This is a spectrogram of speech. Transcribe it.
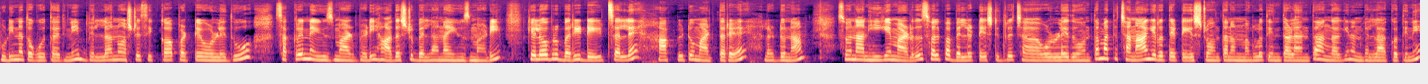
ಪುಡಿನ ತೊಗೋತಾ ಇದ್ದೀನಿ. ಬೆಲ್ಲನೂ ಅಷ್ಟೇ ಸಿಕ್ಕಾಪಟ್ಟೆ ಒಳ್ಳೆಯದು ಸಕ್ಕರೆನ ಯೂಸ್ ಮಾಡಬೇಡಿ. ಆದಷ್ಟು ಬೆಲ್ಲನ ಯೂಸ್ ಮಾಡಿ. ಕೆಲವೊಬ್ಬರು ಬರೀ ಡೇಟ್ಸಲ್ಲೇ ಹಾಕ್ಬಿಟ್ಟು ಮಾಡ್ತಾರೆ ಲಡ್ಡುನ. ಸೊ ನಾನು ಹೀಗೆ ಮಾಡೋದು. ಸ್ವಲ್ಪ ಬೆಲ್ಲ ಟೇಸ್ಟ್ ಇದ್ದರೆ ಚ ಒಳ್ಳೆಯದು ಅಂತ. ಮತ್ತು ಚೆನ್ನಾಗಿರುತ್ತೆ ಟೇಸ್ಟು ಅಂತ ನನ್ನ ಮಗಳು ತಿಂತಾಳೆ ಅಂತ ಹಂಗಾಗಿ ನಾನು ಬೆಲ್ಲ ಹಾಕೋತೀನಿ.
